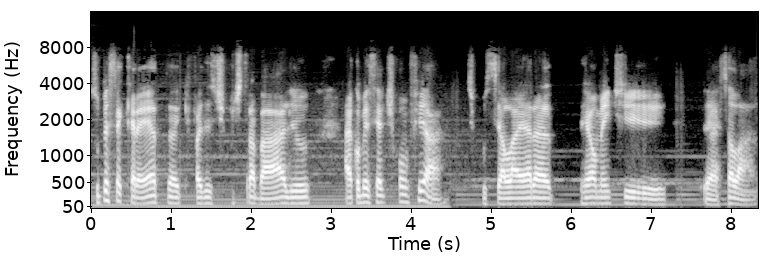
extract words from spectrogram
super secreta, que faz esse tipo de trabalho. Aí comecei a desconfiar. Tipo, se ela era realmente, é, sei lá,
